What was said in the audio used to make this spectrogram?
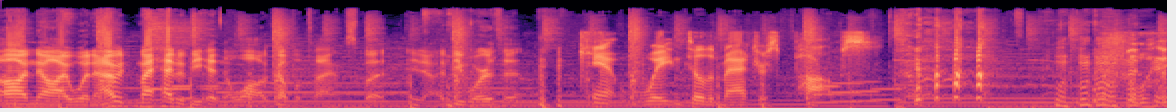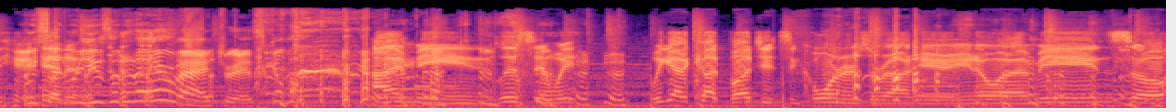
Oh no, I wouldn't. I would my head would be hitting the wall a couple times, but you know it'd be worth it. Can't wait until the mattress pops. Who said we're using an air mattress? Come on. I mean, listen, we we gotta cut budgets and corners around here. You know what I mean? So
